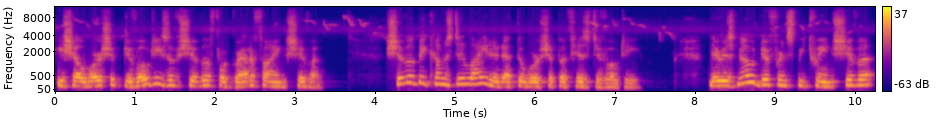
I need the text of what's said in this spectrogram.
He shall worship devotees of Shiva for gratifying Shiva. Shiva becomes delighted at the worship of his devotee. There is no difference between Shiva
